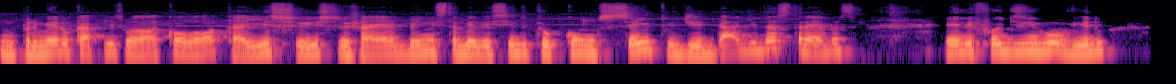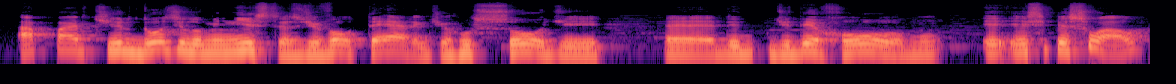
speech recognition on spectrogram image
no primeiro capítulo ela coloca isso, isso já é bem estabelecido que o conceito de Idade das Trevas ele foi desenvolvido a partir dos iluministas, de Voltaire, de Rousseau, de, é, de, de Derrot, esse pessoal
